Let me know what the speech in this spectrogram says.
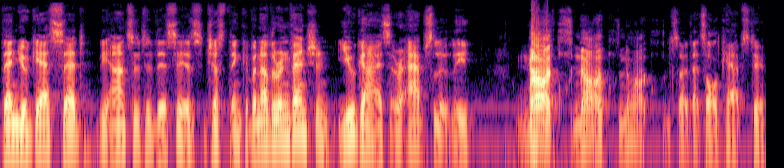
Then your guest said the answer to this is just think of another invention. You guys are absolutely nuts, nuts, nuts. So that's all caps too.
